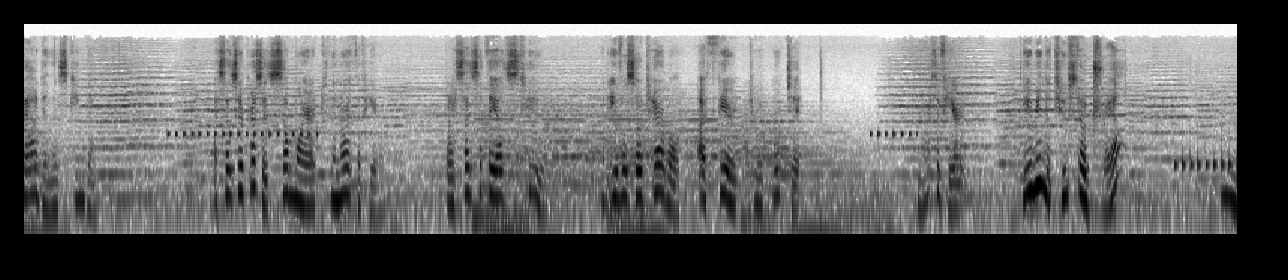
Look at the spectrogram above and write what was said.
found in this kingdom. I sense her presence somewhere to the north of here. But I sense something else too. An evil so terrible, I fear to approach it. North of here? Do you mean the Tombstone Trail? Hmm,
